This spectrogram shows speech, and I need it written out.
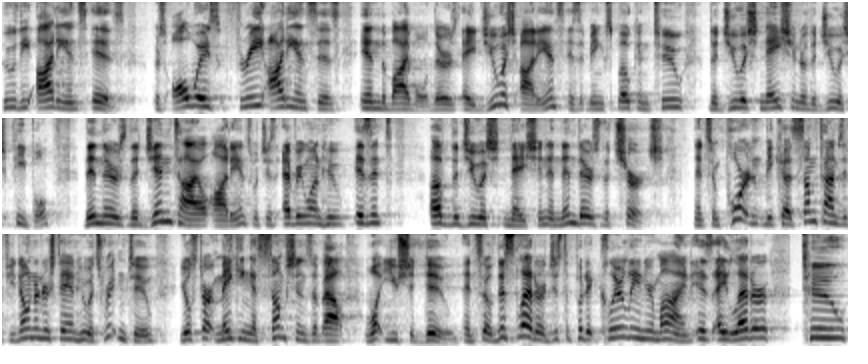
who the audience is. There's always three audiences in the Bible. There's a Jewish audience. Is it being spoken to the Jewish nation or the Jewish people? Then there's the Gentile audience, which is everyone who isn't of the Jewish nation. And then there's the church. And it's important because sometimes if you don't understand who it's written to, you'll start making assumptions about what you should do. And so this letter, just to put it clearly in your mind, is a letter to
